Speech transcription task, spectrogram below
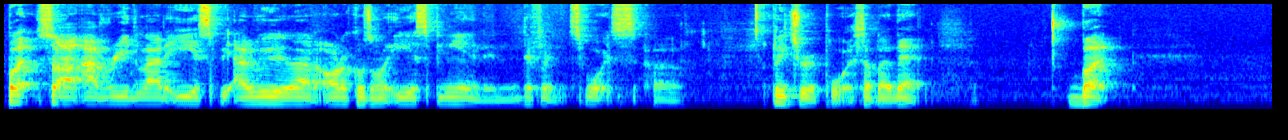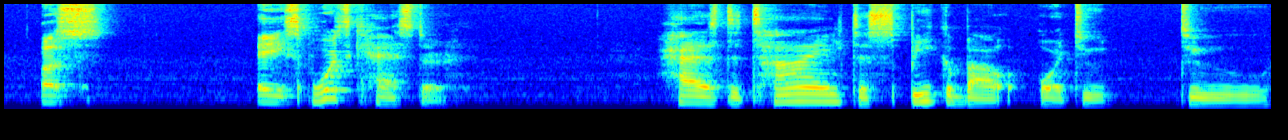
But so I, I read a lot of ESPN. I read a lot of articles on ESPN and different sports, Bleacher Report, stuff like that. But us, a sportscaster has the time to speak about or to to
